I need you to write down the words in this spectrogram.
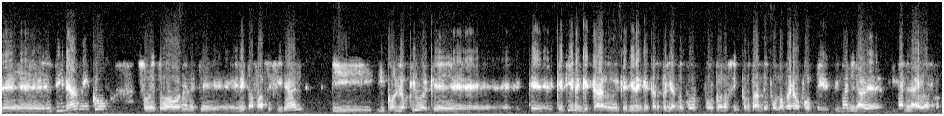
eh, dinámico, sobre todo ahora en, este, en esta fase final, y, y con los clubes que que, tienen que estar que tienen que estar peleando por, por cosas importantes, por lo menos por mi, manera de mi manera de verlo.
